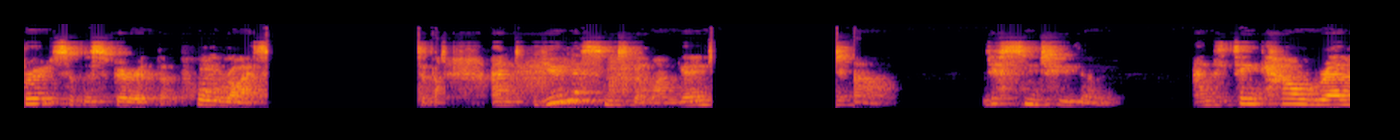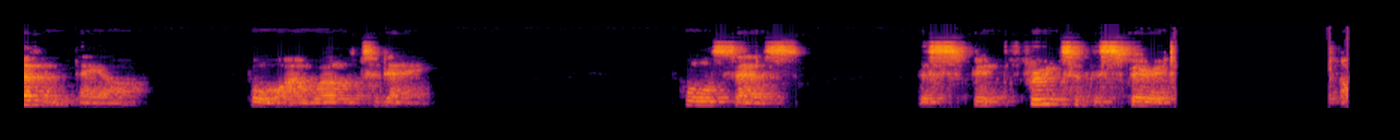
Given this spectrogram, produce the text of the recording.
fruits of the Spirit that Paul writes about. And you listen to them. I'm going to now. Listen to them and think how relevant they are for our world today. Paul says the, fruits of the Spirit. Are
